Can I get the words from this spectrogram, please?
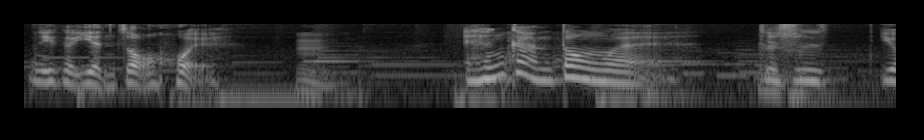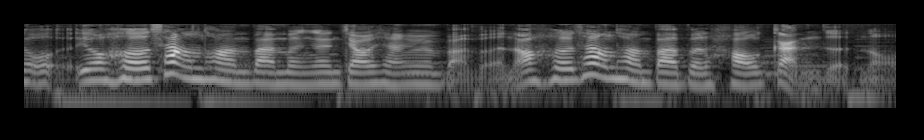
那个演奏会，嗯，欸、很感动哎，就是。有有合唱团版本跟交响乐版本，然后合唱团版本好感人哦。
